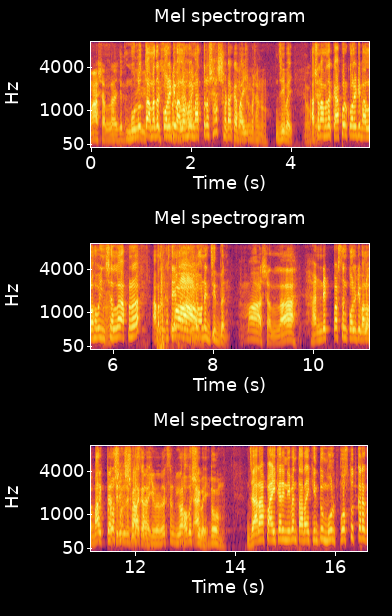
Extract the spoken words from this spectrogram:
মাশাআল্লাহ মূলত আমাদের কোয়ালিটি ভালো হবে মাত্র 700 টাকা ভাই। জি ভাই। আসলে আমাদের কাপড় কোয়ালিটি ভালো হবে ইনশাআল্লাহ আপনারা আমাদের কাছ থেকে অনেক জিতবেন। মাশাআল্লাহ। 100% কোয়ালিটি ভালো মাত্র প্রত্যেকটা three piece এর 700 টাকা ভাই। দেখছেন viewers? অবশ্যই ভাই। একদম। যারা পাইকারি নেবেন তারাই কিন্তু মূল প্রস্তুতকারক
